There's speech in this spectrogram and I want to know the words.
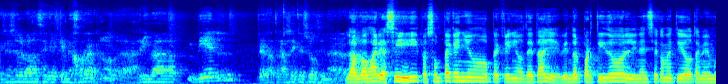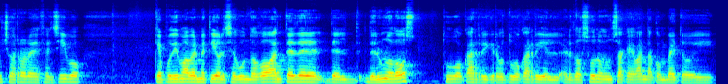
Ese es el balance que hay que mejorar, ¿no? Arriba bien, pero atrás hay que solucionar. Las dos áreas sí, pero son pequeños, pequeños detalles. Viendo el partido, el Linense cometió también muchos errores defensivos que pudimos haber metido el segundo gol antes del, del, 1-2. Tuvo Carri, creo que tuvo Carri el, el 2-1 de un saque de banda con Beto y,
